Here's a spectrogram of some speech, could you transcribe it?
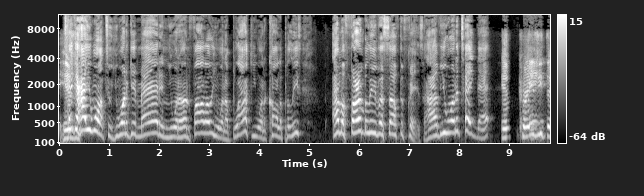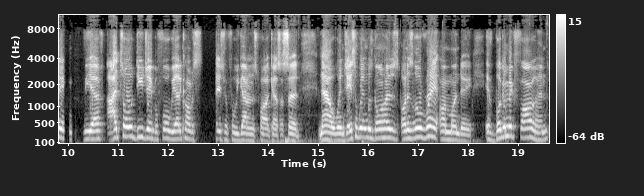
Take it how you want to. You want to get mad and you want to unfollow, you want to block, you want to call the police. I'm a firm believer of self defense. However you want to take that. And crazy thing, VF, I told DJ before we had a conversation before we got on this podcast. I said, now when Jason Witten was going on his, on his little rant on Monday, if Booger McFarland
